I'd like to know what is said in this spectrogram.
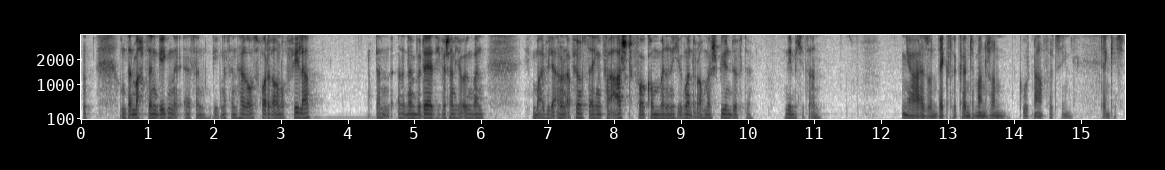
und dann macht sein Gegner, äh, sein Gegner, sein Herausforderer auch noch Fehler. Dann, also dann würde er sich wahrscheinlich auch irgendwann mal wieder an und Abführungszeichen verarscht vorkommen, wenn er nicht irgendwann dann auch mal spielen dürfte. Nehme ich jetzt an. Ja, also einen Wechsel könnte man schon gut nachvollziehen, denke ich.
